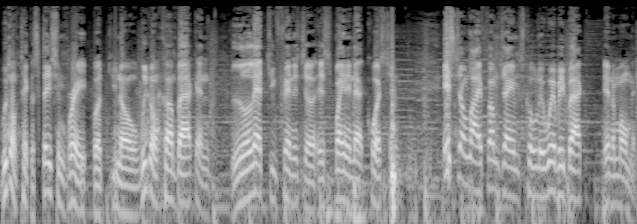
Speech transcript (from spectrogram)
we're gonna take a station break, but you know we're gonna come back and let you finish uh, explaining that question. It's your life. I'm James Cooley. We'll be back in a moment.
